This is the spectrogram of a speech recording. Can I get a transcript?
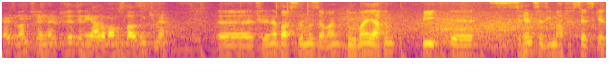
Her zaman frenleri güzelce yağlamamız lazım ki ne? Ee, frene bastığımız zaman durmaya yakın bir e, siren sesi gibi hafif ses gelir.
